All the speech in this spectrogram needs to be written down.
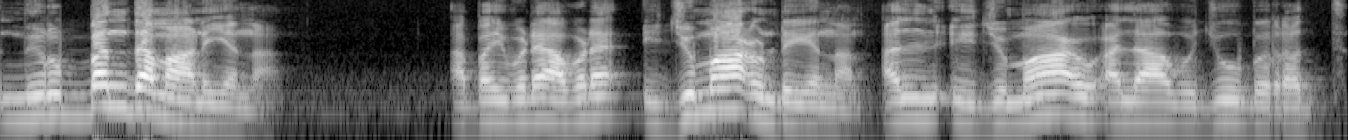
നിർബന്ധമാണ് എന്നാണ്. അപ്പോൾ ഇവിടെ അവിടെ ഇജുമാ ഉണ്ട് എന്നാണ്. അൽ ഇജുമാ അല വുജൂബ് റദ്.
